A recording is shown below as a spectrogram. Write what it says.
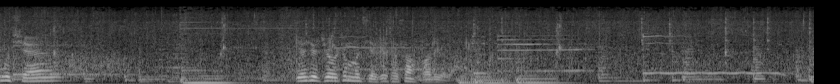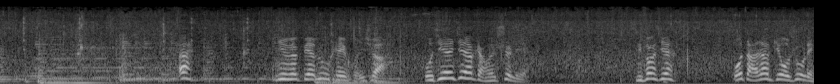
目前，也许只有这么解释才算合理了。哎，你有没有别的路可以回去啊？我今天正要赶回市里。你放心，我打电话给我助理，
